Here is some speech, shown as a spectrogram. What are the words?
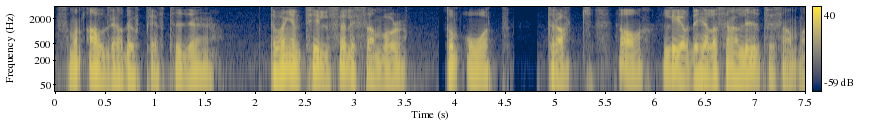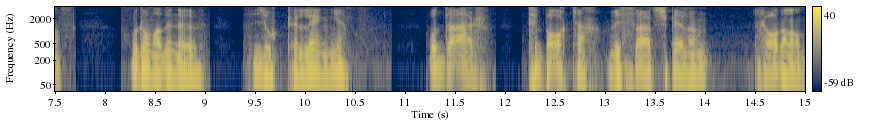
som han aldrig hade upplevt tidigare. Det var ingen tillfällig samvaro. De åt, drack, ja, levde hela sina liv tillsammans. Och de hade nu gjort det länge. Och där, tillbaka vid svärdsspelen i Adalon,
